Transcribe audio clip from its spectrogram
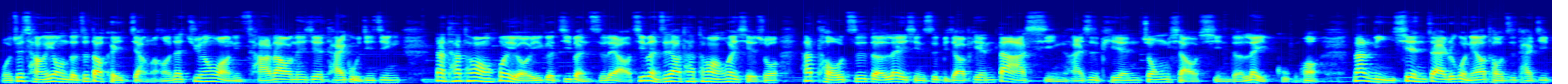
我最常用的，这倒可以讲了哈，在聚亨网你查到那些台股基金，那它通常会有一个基本资料，基本资料它通常会写说，它投资的类型是比较偏大型还是偏偏中小型的类股哈。那你现在如果你要投资台积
